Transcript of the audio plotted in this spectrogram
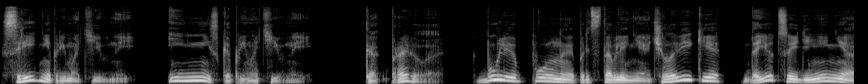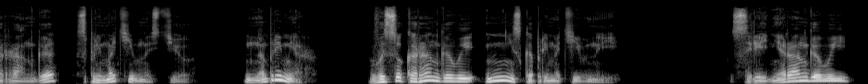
среднепримативный и низкопримативный. Как правило, более полное представление о человеке дает соединение ранга с примативностью. Например, высокоранговый – низкопримативный, среднеранговый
